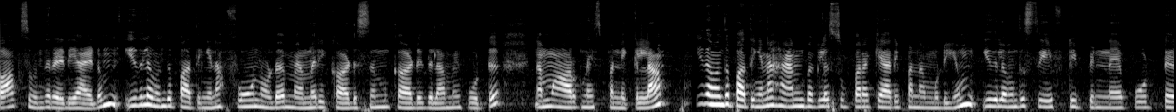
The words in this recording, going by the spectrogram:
பாக்ஸ் வந்து ரெடி ஆகிடும் இதில் வந்து பார்த்திங்கன்னா ஃபோனோட மெமரி கார்டு சிம் கார்டு இதெல்லாமே போட்டு நம்ம ஆர்கனைஸ் பண்ணிக்கலாம். இதை வந்து பார்த்திங்கன்னா ஹேண்ட்பேக்கில் சூப்பராக கேரி பண்ண முடியும். இதில் வந்து சேஃப்டி பின்னு போட்டு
